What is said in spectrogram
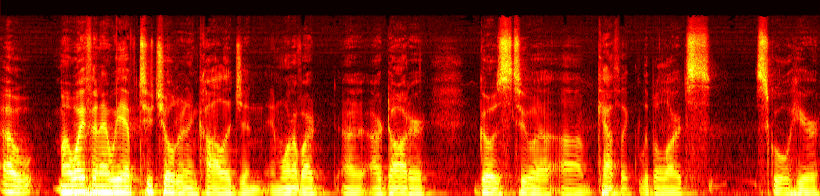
uh, my wife and I we have two children in college, and, and one of our uh, our daughter goes to a, a Catholic liberal arts school here,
